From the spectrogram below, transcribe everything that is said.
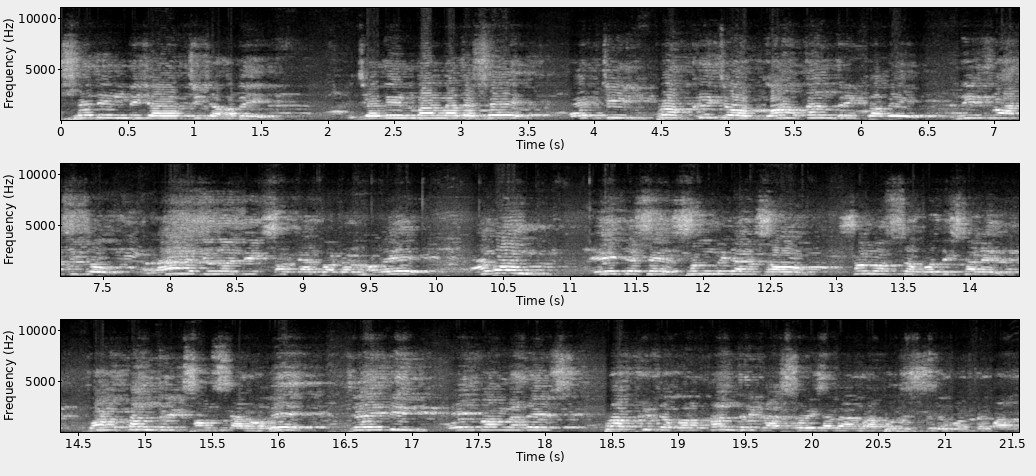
সেদিন বিজয় অর্জিত হবে। যেদিন বাংলাদেশে একটি প্রকৃত গণতান্ত্রিক ভাবে নির্বাচিত রাজনৈতিক সরকার গঠন হবে এবং এই দেশের সংবিধান সহ সমস্ত প্রতিষ্ঠানের গণতান্ত্রিক সংস্কার হবে যেই দিন এই বাংলাদেশ প্রকৃত গণতান্ত্রিক রাষ্ট্র হিসাবে আমরা প্রতিষ্ঠিত করতে পারব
